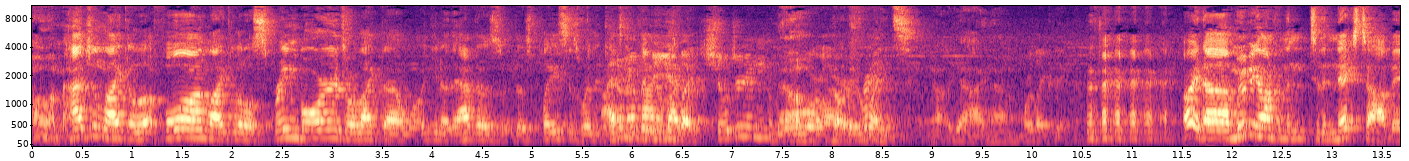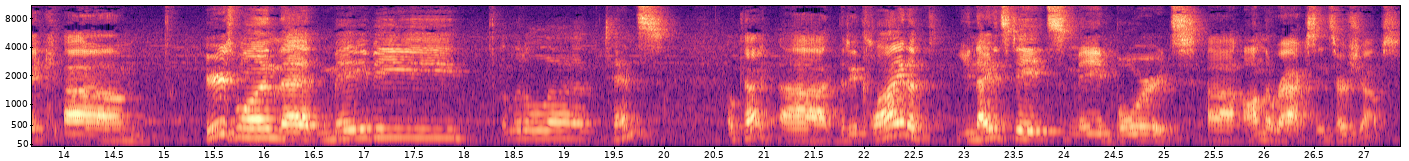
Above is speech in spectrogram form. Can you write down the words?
Oh, imagine like a full-on like little springboards, or like the you know they have those those places where the kids I don't know if they'd be used like. by children no, or no, our they friends. No, yeah, I know. More likely. All right, uh, moving on from the, to the next topic. Um, here's one that maybe a little uh, tense. Okay. Uh, the decline of United States made boards uh, on the racks in surf shops.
